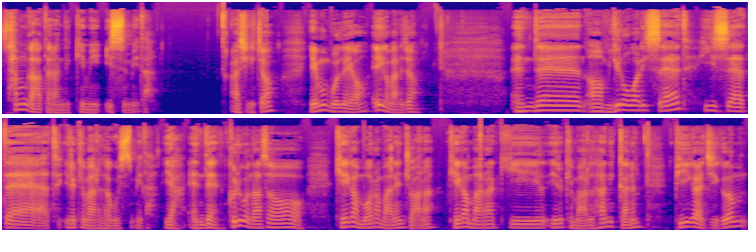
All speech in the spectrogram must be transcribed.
삼가하다라는 느낌이 있습니다. 아시겠죠? 예문 볼래요? A가 말하죠. And then, um, you know what he said? He said that. 이렇게 말을 하고 있습니다. 야, and then. 그리고 나서 걔가 뭐라 말한 줄 아나? 걔가 말하길 이렇게 말을 하니까는 B가 지금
